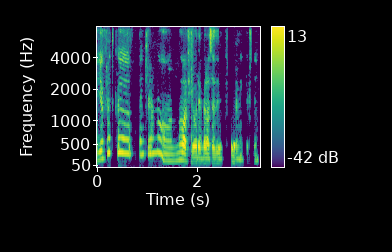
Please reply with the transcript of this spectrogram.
eu cred că pentru el nu, nu va fi o revelație de puternică, știi?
